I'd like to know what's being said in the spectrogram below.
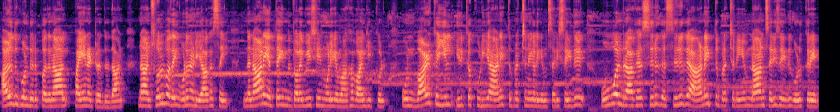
அழுது கொண்டிருப்பதனால் பயனற்றதுதான். நான் சொல்வதை உடனடியாக செய். இந்த நாணயத்தை இந்த தொலைபேசியின் மூலியமாக வாங்கிக்கொள். உன் வாழ்க்கையில் இருக்கக்கூடிய அனைத்து பிரச்சனைகளையும் சரி செய்து ஒவ்வொன்றாக சிறுக சிறுக அனைத்து பிரச்சனையும் நான் சரி செய்து கொடுக்கிறேன்.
